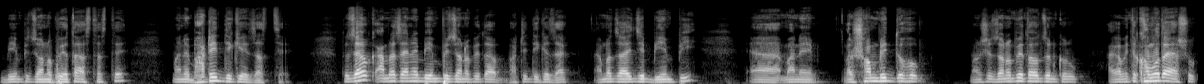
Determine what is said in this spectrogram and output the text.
বিএনপির জনপ্রিয়তা আস্তে আস্তে মানে ভাটির দিকে যাচ্ছে। তো যাই হোক, আমরা চাই না বিএনপির জনপ্রিয়তা ভাটির দিকে যাক। আমরা চাই যে বিএনপি মানে সমৃদ্ধ হোক, মানুষের জনপ্রিয়তা অর্জন করুক, আগামীতে ক্ষমতায় আসুক,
